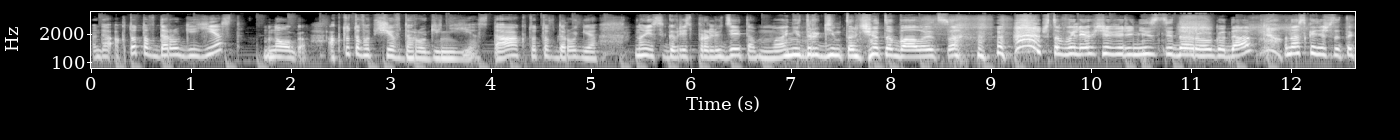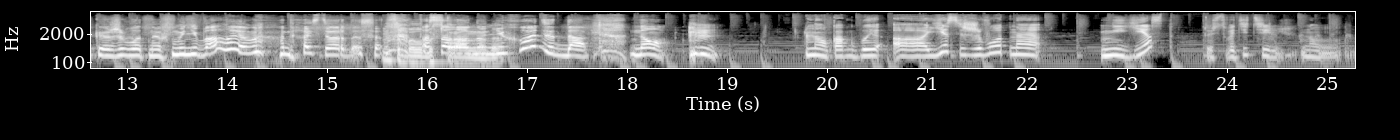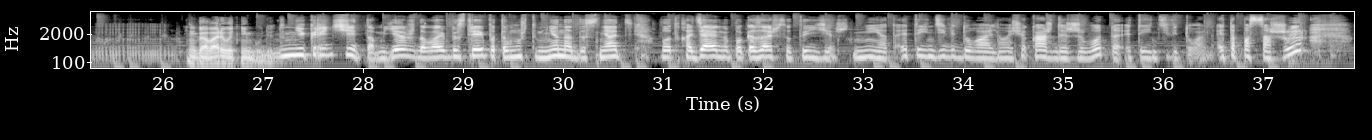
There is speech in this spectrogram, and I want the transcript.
Да, а кто-то в дороге ест много, а кто-то вообще в дороге не ест, да, кто-то в дороге, ну, если говорить про людей, там, они другим там что-то балуются, чтобы легче перенести дорогу, да. У нас, конечно, такое животных мы не балуем, да, стюардесса по салону не ходит, да. Но, но как бы, а, если животное не ест, то есть водитель, ну, Уговаривать не будет. не кричит там, ешь, давай быстрее, потому что мне надо снять, вот хозяину показать, что ты ешь. Нет, это индивидуально. Вообще каждое животное это индивидуально. Это пассажир,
